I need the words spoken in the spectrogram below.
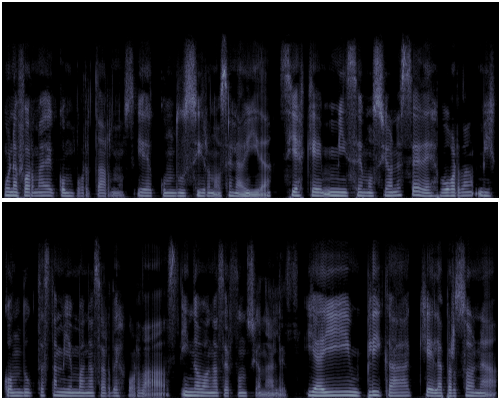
una forma de comportarnos y de conducirnos en la vida. Si es que mis emociones se desbordan, mis conductas también van a ser desbordadas y no van a ser funcionales. Y ahí implica que la persona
